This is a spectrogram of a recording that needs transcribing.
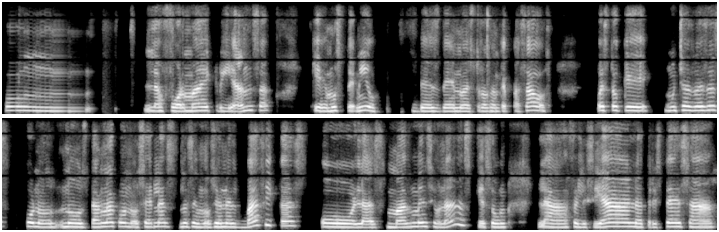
con la forma de crianza que hemos tenido desde nuestros antepasados, puesto que muchas veces nos dan a conocer las, las emociones básicas o las más mencionadas, que son la felicidad, la tristeza,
